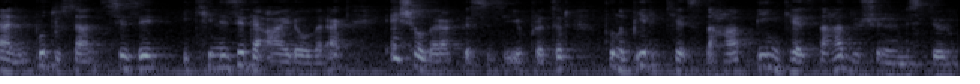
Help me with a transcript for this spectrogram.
Yani bu düzen sizi ikinizi de aile olarak eş olarak da sizi yıpratır. Bunu bir kez daha, bin kez daha düşünün istiyorum.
